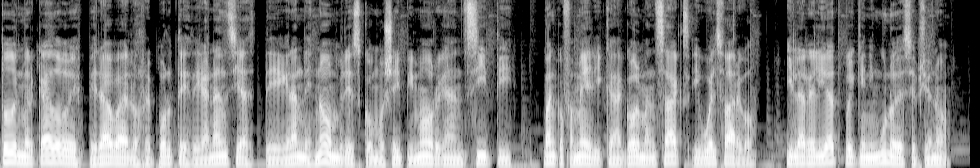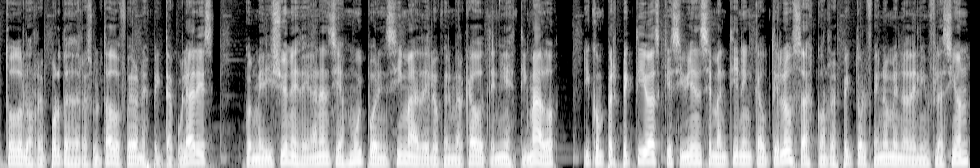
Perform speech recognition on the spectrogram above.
Todo el mercado esperaba los reportes de ganancias de grandes nombres como JP Morgan, Citi, Bank of America, Goldman Sachs y Wells Fargo. Y la realidad fue que ninguno decepcionó. Todos los reportes de resultados fueron espectaculares, con mediciones de ganancias muy por encima de lo que el mercado tenía estimado y con perspectivas que si bien se mantienen cautelosas con respecto al fenómeno de la inflación,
